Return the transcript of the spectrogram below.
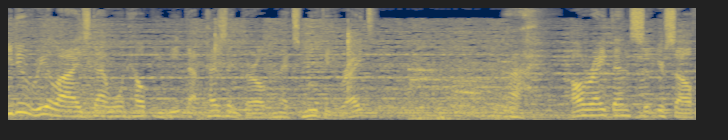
You do realize that won't help you beat that peasant girl in the next movie, right? Ah, alright then, suit yourself.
